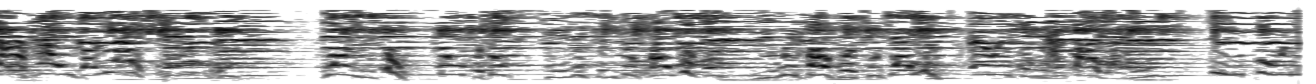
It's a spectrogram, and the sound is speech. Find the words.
杀他一个乱神往里走，走不动，今日心都快如风。一为包括出家营，二为东安发言人，记不了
